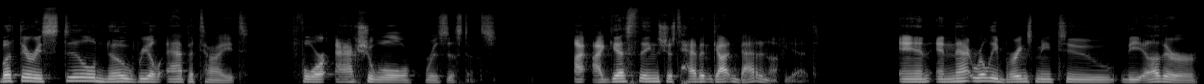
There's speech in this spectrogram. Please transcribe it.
But there is still no real appetite for actual resistance. I, I guess things just haven't gotten bad enough yet. And, and that really brings me to the other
